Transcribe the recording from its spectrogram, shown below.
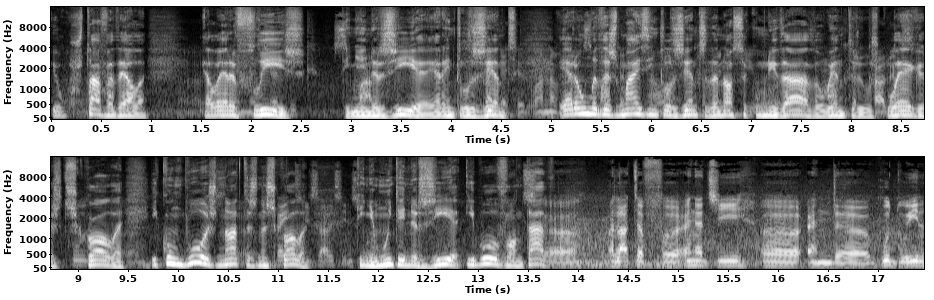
Eu gostava dela. Ela era feliz, tinha energia, era inteligente. Era uma das mais inteligentes da nossa comunidade ou entre os colegas de escola e com boas notas na escola. Tinha muita energia e boa vontade. uh, a lot of uh, energy uh, and goodwill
